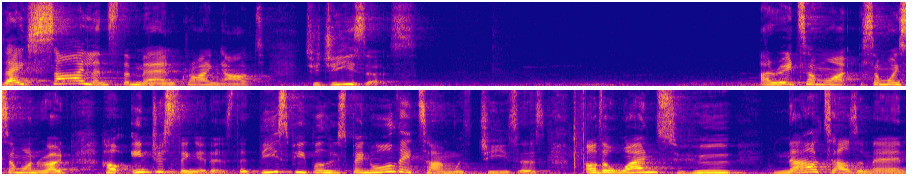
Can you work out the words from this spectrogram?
they silence the man crying out to Jesus. I read somewhere, somewhere someone wrote how interesting it is that these people who spend all their time with Jesus are the ones who now tells a man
